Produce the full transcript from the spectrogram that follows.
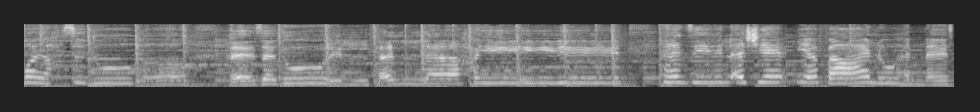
ويحصدوها. هذا دور الفلاحين. هذه الأشياء يفعلها الناس.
